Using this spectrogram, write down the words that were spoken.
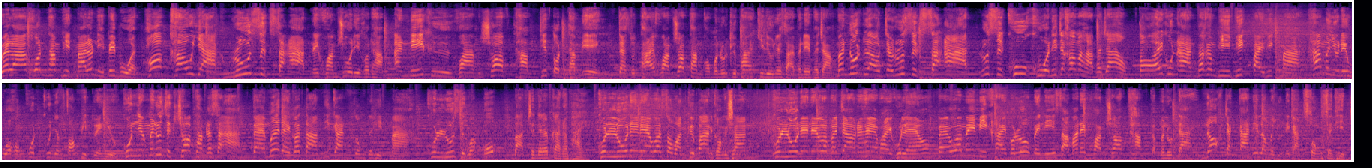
เวลาคนทำผิดมาแล้วหนีไปบวช เพราะเขาอยากรู้สึกสะอาดในความชั่วที่เขาทำอันนี้คือความชอบธรรมที่ตนทำเอง แต่สุดท้ายความชอบธรรมของมนุษย์คือผ้ากิริวในสายพระเนตรพระเจ้า มนุษย์เราจะรู้สึกสะอาด รู้สึกคู่ควรที่จะเข้ามาหาพระเจ้า ต่อให้คุณอ่านพระคัมภีร์พลิกไปพลิกมา ถ้ามันอยู่ในหัวของคุณคุณยังฟ้องผิดตัวเองอยู่ คุณยังไม่รู้สึกชอบธรรมและสะอาด แต่เมื่อใดก็ตามที่การทรงกระถิตมา คุณรู้สึกว่าโอ๊บบาปฉันได้รับการอภัย คุณรู้แน่ๆว่าสวรรค์คือบ้านของฉัน คุณรู้แน่ๆว่าพระเจ้านั้นให้อภัยคุณแล้ว แปลว่าไม่มีใครบนโลกใบนี้ สามารถให้ความชอบธรรมกับมนุษย์ได้ นอกจากการที่เรามาอยู่ในการทรงสถิต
